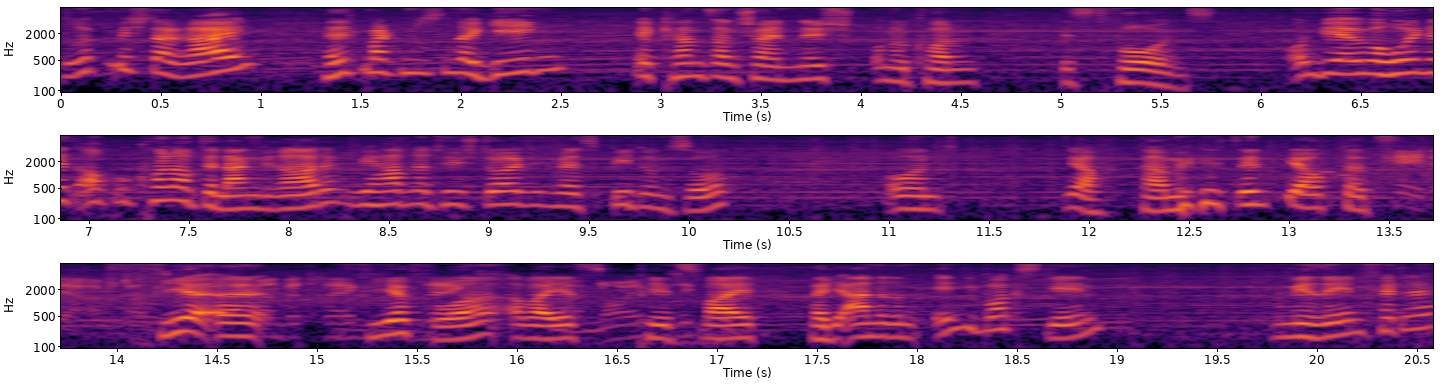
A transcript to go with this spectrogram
drücke mich da rein. Hält Magnussen dagegen? Er kann es anscheinend nicht. Und Ocon ist vor uns. Und wir überholen jetzt auch Ocon auf der langen Gerade. Wir haben natürlich deutlich mehr Speed und so. Und ja, damit sind wir auf Platz 4 äh, 4 vor. Aber jetzt P2, weil die anderen in die Box gehen. Und wir sehen, Vettel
